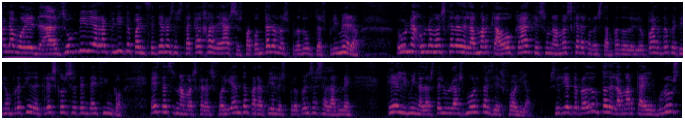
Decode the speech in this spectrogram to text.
Hola, buenas. Un vídeo rapidito para enseñaros esta caja de asos, para contaros los productos. Primero, una, una, máscara de la marca Oka, que es una máscara con estampado de leopardo que tiene un precio de 3,75. Esta es una máscara esfoliante para pieles propensas al acné, que elimina las células muertas y esfolia. Siguiente producto de la marca Airbrust,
